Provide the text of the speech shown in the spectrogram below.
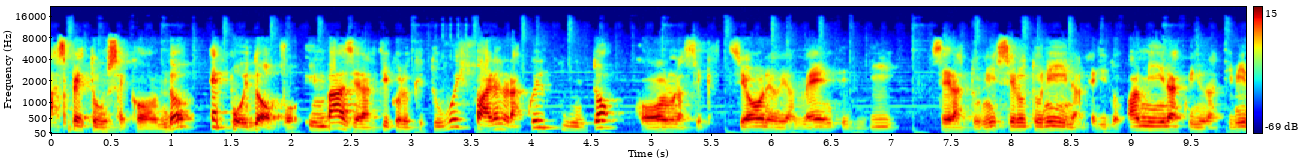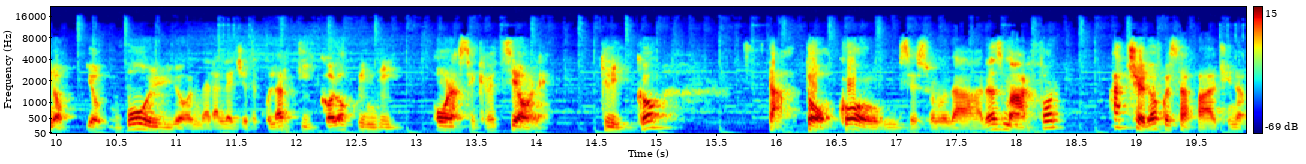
aspetto un secondo e poi dopo, in base all'articolo che tu vuoi fare, allora a quel punto, con una secrezione ovviamente di serotonina e di dopamina, quindi un attimino io voglio andare a leggere quell'articolo, quindi ho una secrezione, clicco, ta, tocco, se sono da, da, smartphone, accedo a questa pagina.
